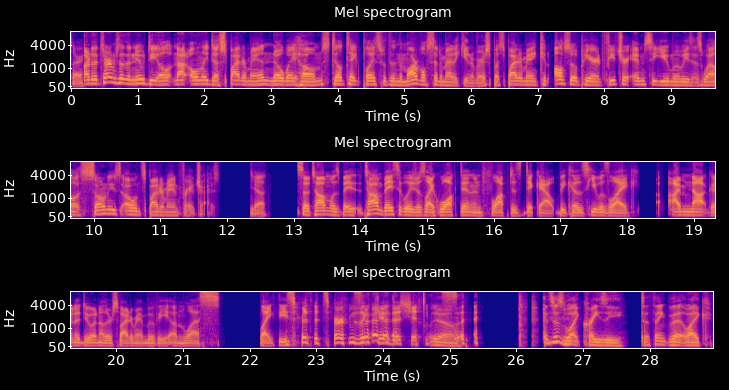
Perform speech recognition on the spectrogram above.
Sorry. Under the terms of the new deal, not only does Spider Man No Way Home still take place within the Marvel Cinematic Universe, but Spider Man can also appear in future MCU movies as well as Sony's own Spider Man franchise. Yeah. So Tom was ba- Tom basically just like walked in and flopped his dick out because he was like, "I'm not gonna do another Spider-Man movie unless like these are the terms and conditions." Yeah. It's just like crazy to think that like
